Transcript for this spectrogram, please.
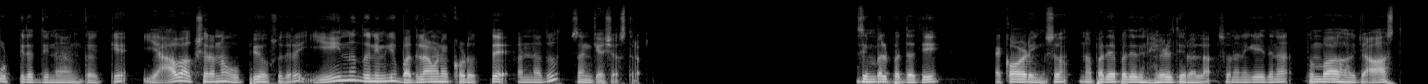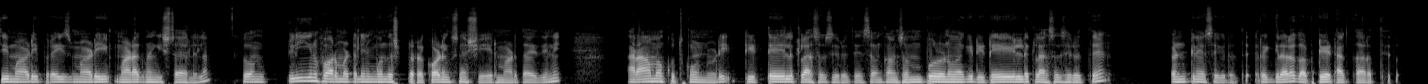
ಹುಟ್ಟಿದ ದಿನಾಂಕಕ್ಕೆ ಯಾವ ಅಕ್ಷರನ ಉಪಯೋಗಿಸಿದ್ರೆ ಏನದು ನಿಮಗೆ ಬದಲಾವಣೆ ಕೊಡುತ್ತೆ ಅನ್ನೋದು ಸಂಖ್ಯಾಶಾಸ್ತ್ರ. ಸಿಂಪಲ್ ಪದ್ಧತಿ ರೆಕಾರ್ಡಿಂಗ್ಸು ನಾನು ಪದೇ ಪದೇ ಇದನ್ನು ಹೇಳ್ತಿರಲ್ಲ ಸೊ ನನಗೆ ಇದನ್ನು ತುಂಬ ಜಾಸ್ತಿ ಮಾಡಿ ಪ್ರೈಸ್ ಮಾಡಿ ಮಾಡೋಕ್ಕೆ ನಂಗೆ ಇಷ್ಟ ಇರಲಿಲ್ಲ. ಸೊ ಒಂದು ಕ್ಲೀನ್ ಫಾರ್ಮೆಟಲ್ಲಿ ನಿಮ್ಗೆ ಒಂದಷ್ಟು ರೆಕಾರ್ಡಿಂಗ್ಸ್ನ ಶೇರ್ ಮಾಡ್ತಾ ಇದ್ದೀನಿ. ಆರಾಮಾಗಿ ಕುತ್ಕೊಂಡು ನೋಡಿ ಡಿಟೇಲ್ ಕ್ಲಾಸಸ್ ಇರುತ್ತೆ. ಸಂಪೂರ್ಣವಾಗಿ ಡಿಟೇಲ್ಡ್ ಕ್ಲಾಸಸ್ ಇರುತ್ತೆ. ಕಂಟಿನ್ಯೂಸ್ ಆಗಿರುತ್ತೆ. ರೆಗ್ಯುಲರಾಗಿ ಅಪ್ಡೇಟ್ ಆಗ್ತಾ ಇರುತ್ತೆ ಇದು.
